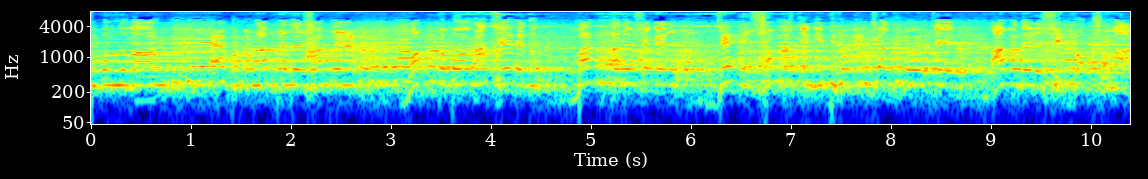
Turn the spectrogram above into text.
সংগ্রামী বন্ধুগণ, এখন আপনাদের সামনে বক্তব্য রাখছেন বাংলাদেশের যে সমাজটি নিপীড় নির্যাতিত হয়েছে আমাদের শিক্ষক সমাজ।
